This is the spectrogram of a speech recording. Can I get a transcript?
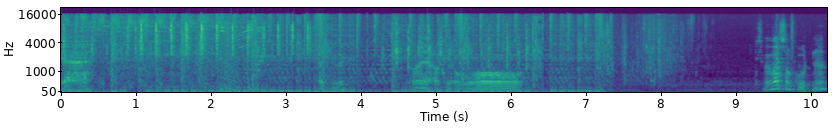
Äh. Falschen Weg. Oh ja, okay. Oh. Diesmal war es doch gut, ne?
